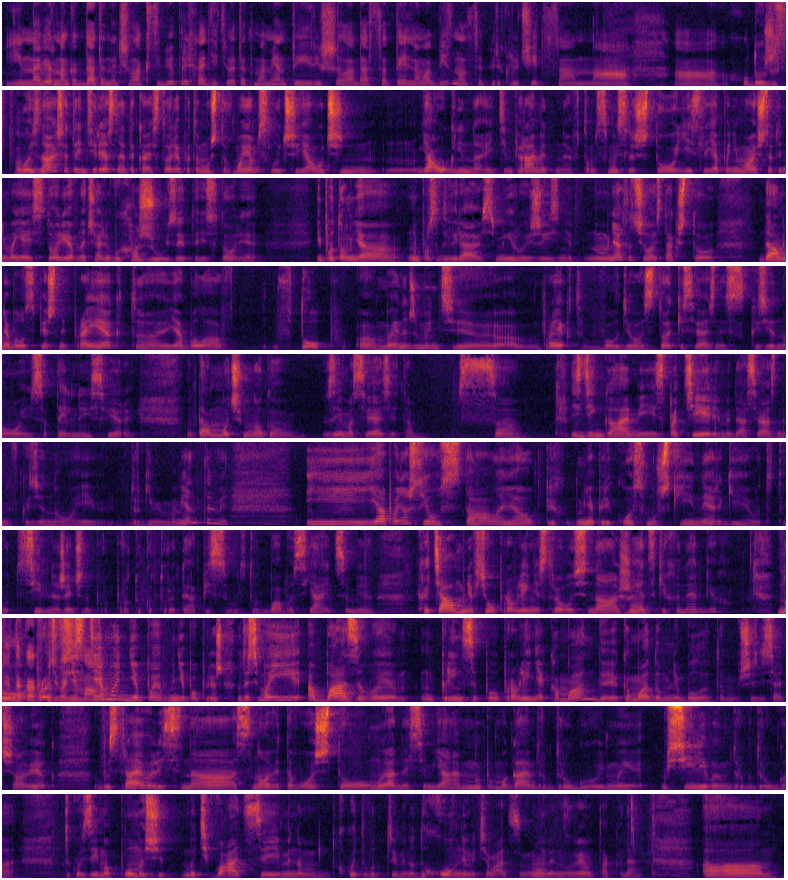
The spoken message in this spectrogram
И, наверное, когда ты начала к себе приходить, в этот момент ты решила, да, с отельного бизнеса переключиться на а, художество. Ой, знаешь, это интересная такая история, потому что в моем случае я очень, я огненная и темпераментная в том смысле, что если я понимаю, что это не моя история, я вначале выхожу из этой истории, и потом я ну, просто доверяюсь миру и жизни. У меня случилось так, что да, у меня был успешный проект, я была в в топ-менеджменте, проект в Владивостоке, связанный с казино и с отельной сферой. Там очень много взаимосвязи там, с, с деньгами, и с потерями, да, связанными в казино и другими моментами. И я поняла, что я устала, я, у меня перекос в мужские энергии, вот эта вот сильная женщина, про, про ту, которую ты описывал, вот эта вот баба с яйцами. Хотя у меня все управление строилось на женских энергиях, но против системы не, по, не попрешь. Ну, то есть мои базовые принципы управления командой, команда у меня была там 60 человек, выстраивались на основе того, что мы одна семья, мы помогаем друг другу, и мы усиливаем друг друга такой взаимопомощи, мотивации, именно какой-то вот именно духовной мотивации, ну, назовем так, да.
